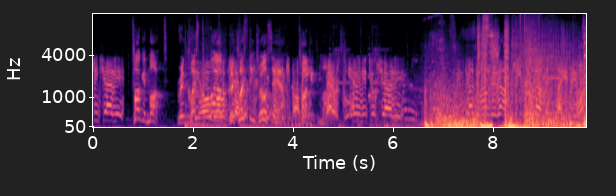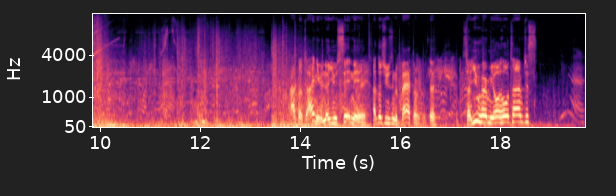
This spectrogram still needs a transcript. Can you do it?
Taking Charlie. Target marked! Request We hold all fire! Requesting close air! Target marked! The enemy took Charlie. We've got them on the run. Keep it up. Tiger 3-1. Striking down. Enemy is taking Alpha. I thought I didn't even know you was sitting there. I thought you was in the bathroom. So you heard me all the whole time? Just Yeah.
